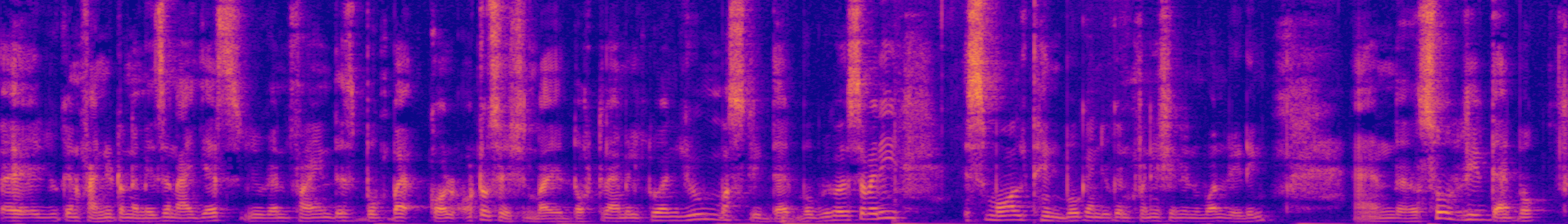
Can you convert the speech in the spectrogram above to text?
uh, you can find it on amazon i guess. You can find this book by called auto suggestion by dr emil and you must read that book because it's a very small thin book and you can finish it in one reading. And uh, so read that book.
